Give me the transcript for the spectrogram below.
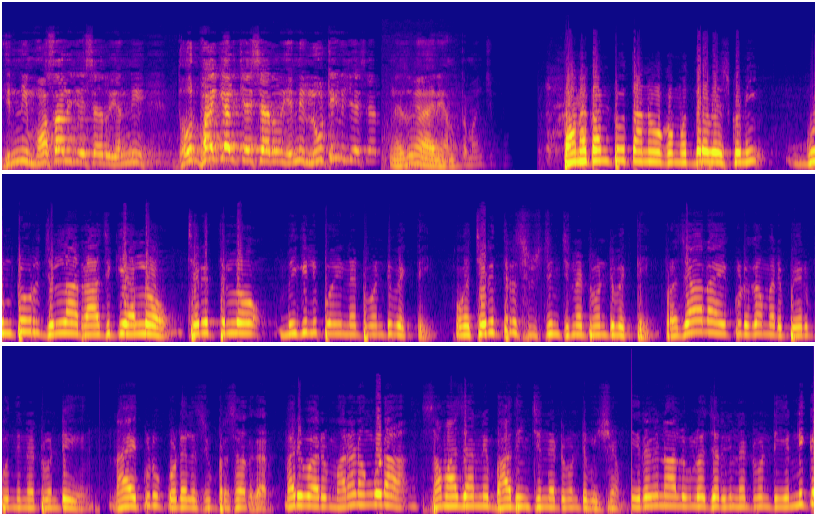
ఎన్ని మోసాలు చేశారు? ఎన్ని దౌర్భాగ్యాలు చేశారు? ఎన్ని లూటీలు చేశారు? నిజమే ఆయన ఎంత మంచి తనకంటూ తను ఒక ముద్ర వేసుకుని గుంటూరు జిల్లా రాజకీయాల్లో చరిత్రలో మిగిలిపోయినటువంటి వ్యక్తి ఒక చరిత్ర సృష్టించినటువంటి వ్యక్తి ప్రజానాయకుడిగా మరి పేరు పొందినటువంటి నాయకుడు కోడెల శివప్రసాద్ గారు. మరి వారి మరణం కూడా సమాజాన్ని బాధించినటువంటి విషయం. ఇరవై నాలుగులో జరిగినటువంటి ఎన్నిక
